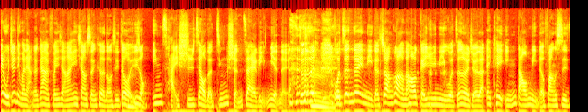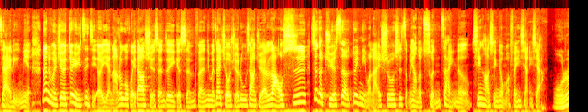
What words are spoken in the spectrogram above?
哎，我觉得你们两个刚才分享那印象深刻的东西，都有一种因材施教的精神在里面呢。就是我针对你的状况，然后给予你，我真的觉得哎，可以引导你的方式在里面。那你们觉得对于自己而言呢、啊？如果回到学生这一个身份，你们在求学路上觉得老师这个角色对你们来说是怎么样的存在呢？先好，先跟我们分享一下。我认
